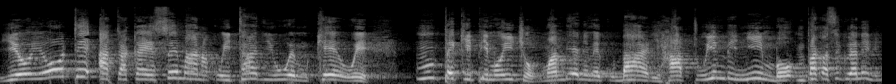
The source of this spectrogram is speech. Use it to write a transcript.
Yoyote atakayesema anakuhitaji uwe mkewe mpe kipimo hicho mwambie nimekubali hatuimbi nyimbo mpaka siku ya nini?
